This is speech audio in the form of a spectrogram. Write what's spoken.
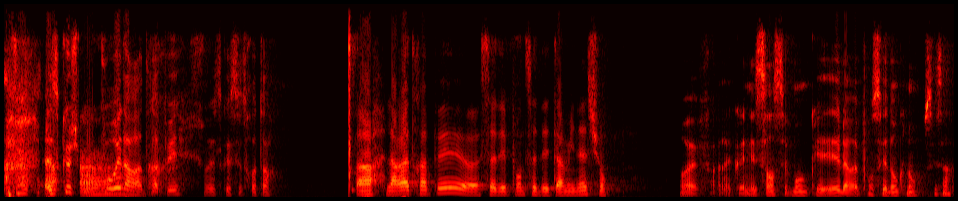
Est-ce que je pourrais la rattraper ou est-ce que c'est trop tard Ah, la rattraper, euh, ça dépend de sa détermination. Ouais, enfin, la connaissance c'est bon et la réponse est donc non, c'est ça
